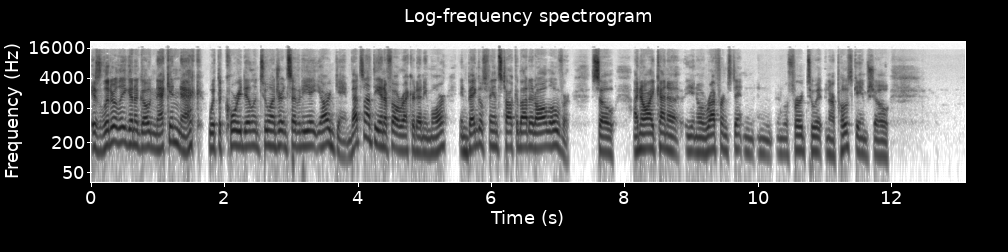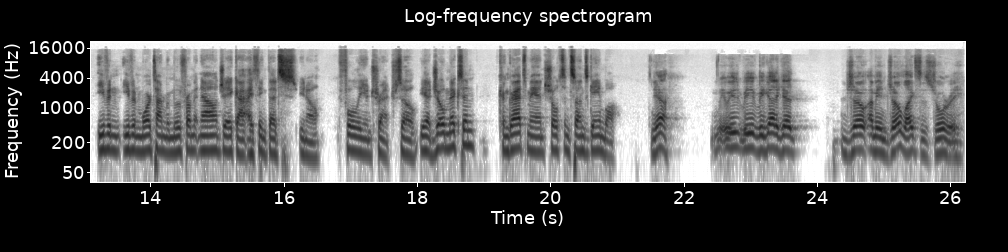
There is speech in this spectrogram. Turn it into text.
is literally going to go neck and neck with the Corey Dillon 278 yard game. That's not the NFL record anymore. And Bengals fans talk about it all over. So I know I kind of, you know, referenced it and, and, and, referred to it in our post game show. Even, even more time removed from it now, Jake, I, I think that's, you know, fully entrenched. So yeah, Joe Mixon, congrats, man. Schultz and Sons game ball. Yeah. We, we, we, we got to get Joe. I mean, Joe likes his jewelry.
